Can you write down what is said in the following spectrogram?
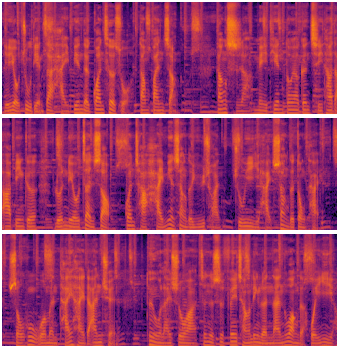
也有驻点在海边的观测所当班长。当时啊，每天都要跟其他的阿兵哥轮流站哨，观察海面上的渔船，注意海上的动态，守护我们台海的安全。对我来说啊，真的是非常令人难忘的回忆啊！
